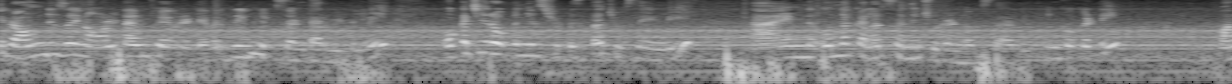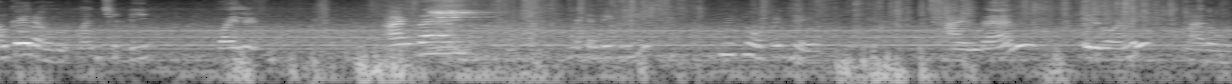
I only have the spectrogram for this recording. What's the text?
ఈ round design all time favourite evergreen hits అంటారు వీటిని ఒక చీర ఓపెన్ చేసి చూపిస్తా చూసేయండి. అండ్ ఉన్న కలర్స్ అన్ని చూడండి ఒకసారి. ఇంకొకటి వంకాయ రంగు మంచి deep violet and then mehndi వీటిని ఓపెన్ చేయండి. అండ్ దెన్ ఇదిగోండి మరూన్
